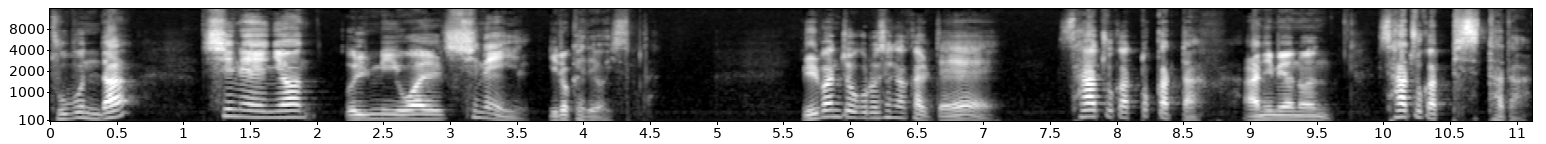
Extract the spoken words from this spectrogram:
두 분 다 신해년, 을미월, 신해일 이렇게 되어 있습니다. 일반적으로 생각할 때 사주가 똑같다. 아니면은 사주가 비슷하다.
